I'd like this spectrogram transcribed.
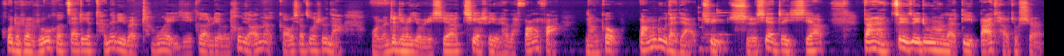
或者说如何在这个团队里边成为一个领头羊的高效做事呢？我们这里面有一些切实有效的方法，能够。帮助大家去实现这些，当然最最重要的第八条就是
